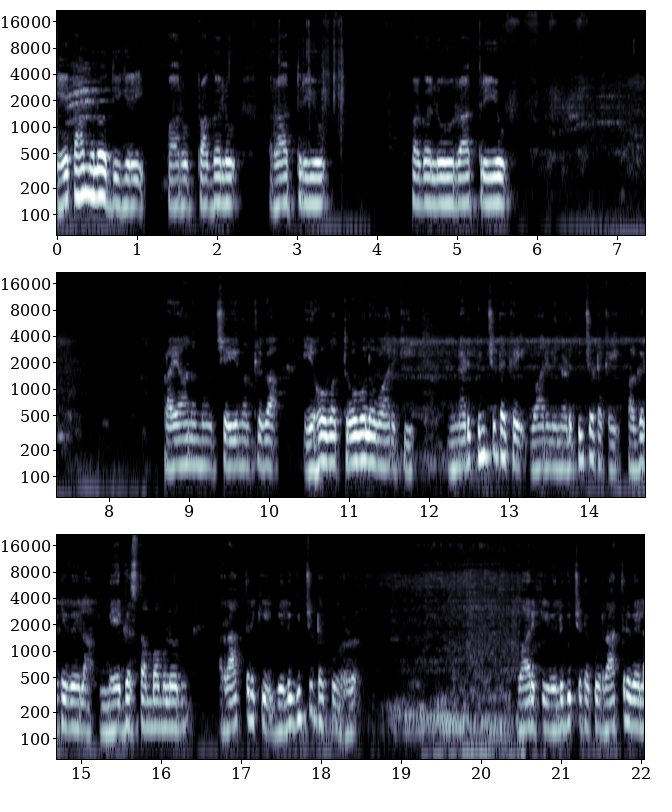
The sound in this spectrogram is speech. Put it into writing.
ఏతాములో దిగిరి. వారు పగలు రాత్రియు పగలు రాత్రియు ప్రయాణము చేయనట్లుగా యహోవ త్రోవలో వారికి నడిపించుటకై వారిని నడిపించుటకై పగటి వేళ మేఘస్తంభములోను రాత్రికి వెలుగుచుటకు వారికి వెలుగుచుటకు రాత్రివేళ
